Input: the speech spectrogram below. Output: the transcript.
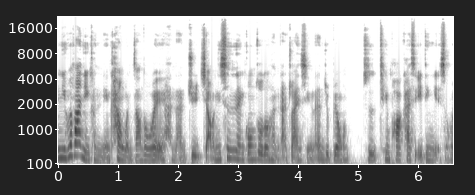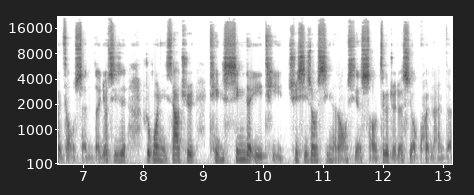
你会发现你可能连看文章都会很难聚焦，你甚至连工作都很难专心了，你就不用。就是听 podcast 一定也是会走神的，尤其是如果你是要去听新的议题、去吸收新的东西的时候，这个绝对是有困难的。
